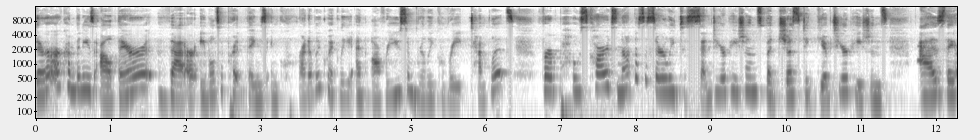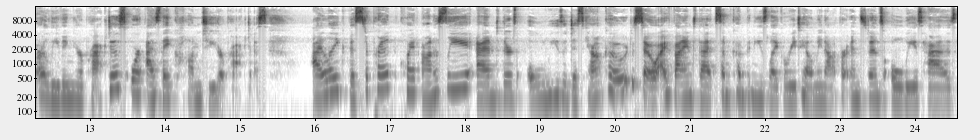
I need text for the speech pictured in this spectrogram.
there are companies out there that are able to print things incredibly quickly and offer you some really great templates for postcards, not necessarily to send to your patients, but just to give to your patients as they are leaving your practice or as they come to your practice. I like Vistaprint, quite honestly, and there's always a discount code. So I find that some companies like Retail Me Not, for instance, always has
